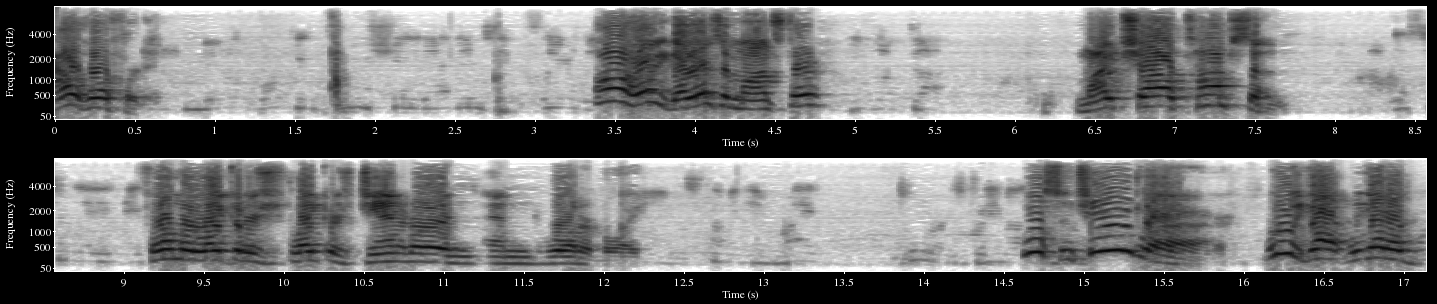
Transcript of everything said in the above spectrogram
Al Horford. Oh, there you go. There's a monster. Mychal Thompson, former Lakers Lakers janitor and, and water boy. Wilson Chandler. Ooh, we got we got a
